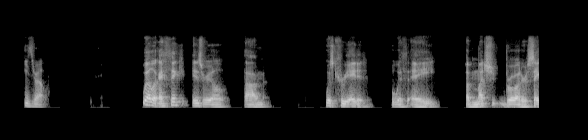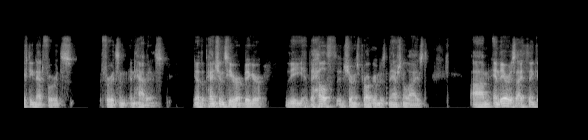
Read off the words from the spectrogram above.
Israel? Well, look, I think Israel um, was created with a a much broader safety net for its for its inhabitants. You know, the pensions here are bigger. The the health insurance program is nationalized, um, and there is, I think,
